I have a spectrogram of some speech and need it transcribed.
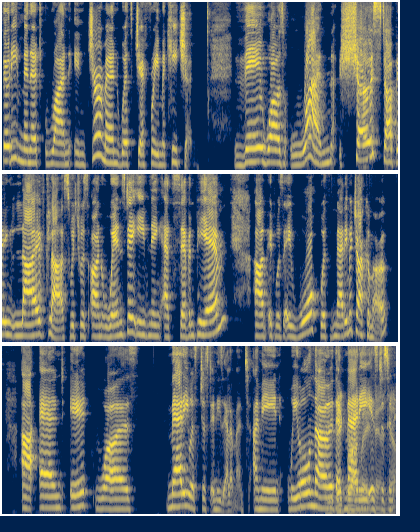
30 minute run in German with Jeffrey McEachern there was one show stopping live class, which was on Wednesday evening at 7 p.m. Um, it was a walk with Matty Maggiacomo, uh, and it was Matty was just in his element. I mean, we all know that Matty Broadway is fan, just yeah. an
